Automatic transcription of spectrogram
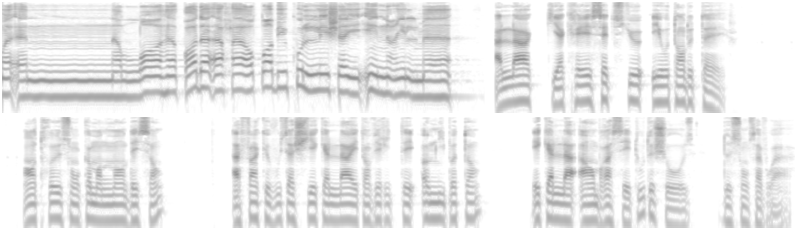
وأن Allah qui a créé sept cieux et autant de terre. Entre eux son commandement descend, afin que vous sachiez qu'Allah est en vérité omnipotent et qu'Allah a embrassé toutes choses de son savoir.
